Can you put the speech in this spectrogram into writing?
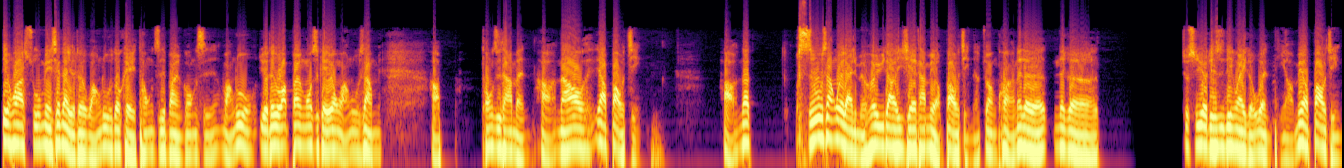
电话、书面，现在有的网络都可以通知保险公司。网络有的网保险公司可以用网络上面，好通知他们。好，然后要报警。好，那实物上未来你们会遇到一些他没有报警的状况，那个那个就是又就是另外一个问题啊。没有报警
